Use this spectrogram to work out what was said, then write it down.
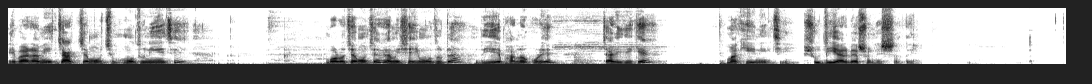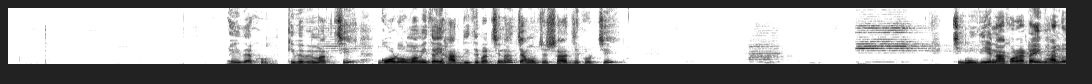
এবার আমি চার চামচ মধু নিয়েছি। বড় চামচের আমি সেই মধুটা দিয়ে ভালো করে চারিদিকে মাখিয়ে নিচ্ছি, সুজি আর বেসনের সাথে। এই দেখো, কীভাবে মাখছি। গরম আমি তাই হাত দিতে পারছি না, চামচের সাহায্যে করছি। চিনি দিয়ে না করাটাই ভালো,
